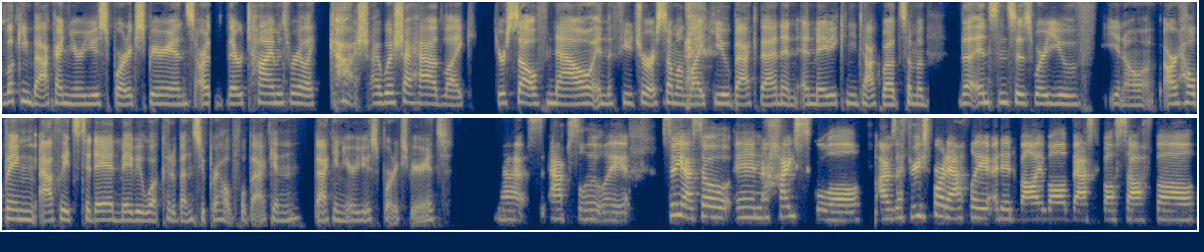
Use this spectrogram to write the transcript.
looking back on your youth sport experience, are there times where like, gosh, I wish I had like yourself now in the future or someone like you back then? And and maybe can you talk about some of the instances where you've, you know, are helping athletes today and maybe what could have been super helpful back in back in your youth sport experience? Yes, absolutely. So, yeah, so in high school, I was a three sport athlete. I did volleyball, basketball, softball.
